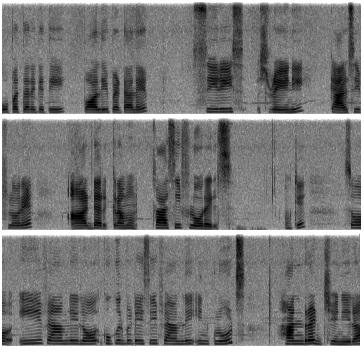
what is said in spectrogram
ఉపతరగతి పాలీపెటాలే సిరీస్ శ్రేణి క్యాల్సిఫ్లోరే ఆర్డర్ క్రమం ఫ్యాసిఫ్లోరెడ్స్ ఓకే సో ఈ ఫ్యామిలీలో cucurbitaceae family includes hundred genera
